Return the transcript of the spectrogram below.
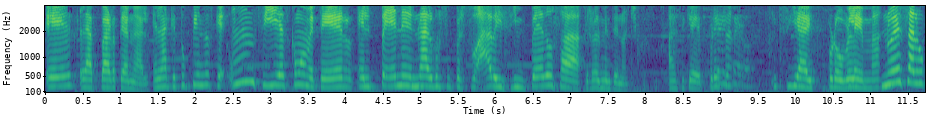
es la parte anal, en la que tú piensas que, mmm, sí, es como meter el pene en algo súper suave y sin pedos a... Realmente no, chicos. Así que presten si hay problema. No es algo,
